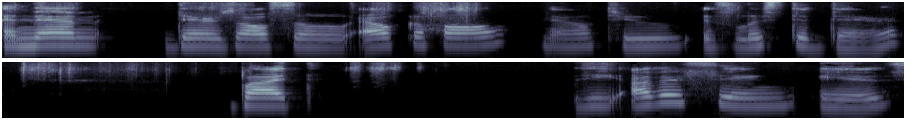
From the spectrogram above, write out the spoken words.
and then there's also alcohol now too is listed there. But the other thing is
